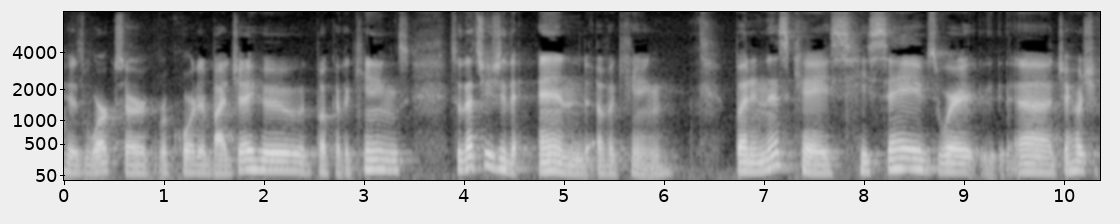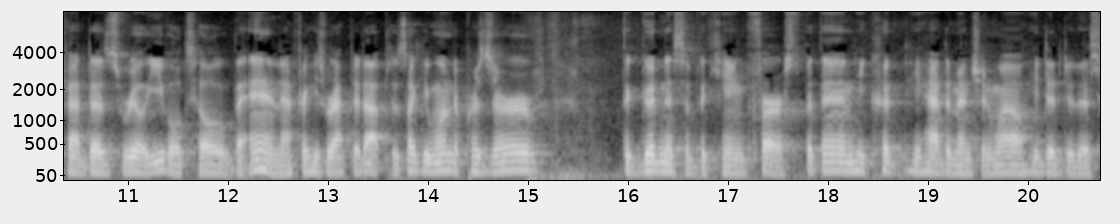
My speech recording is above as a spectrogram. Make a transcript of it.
his works are recorded by Jehu, the Book of the Kings. So that's usually the end of a king. But in this case, he saves where uh, Jehoshaphat does real evil till the end, after he's wrapped it up. So it's like he wanted to preserve the goodness of the king first, but then he could he had to mention, well, he did do this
